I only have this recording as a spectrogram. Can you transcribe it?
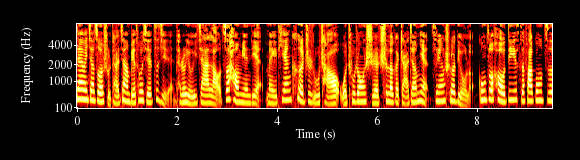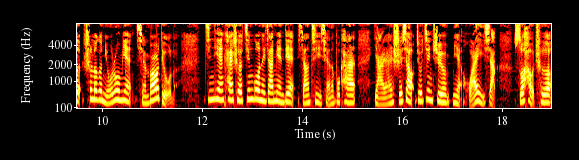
下一位叫做薯条酱，别拖鞋自己人。他说有一家老字号面店，每天客至如潮。我初中时吃了个炸酱面，自行车丢了；工作后第一次发工资，吃了个牛肉面，钱包丢了。今天开车经过那家面店，想起以前的不堪，哑然失笑，就进去缅怀一下。锁好车，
